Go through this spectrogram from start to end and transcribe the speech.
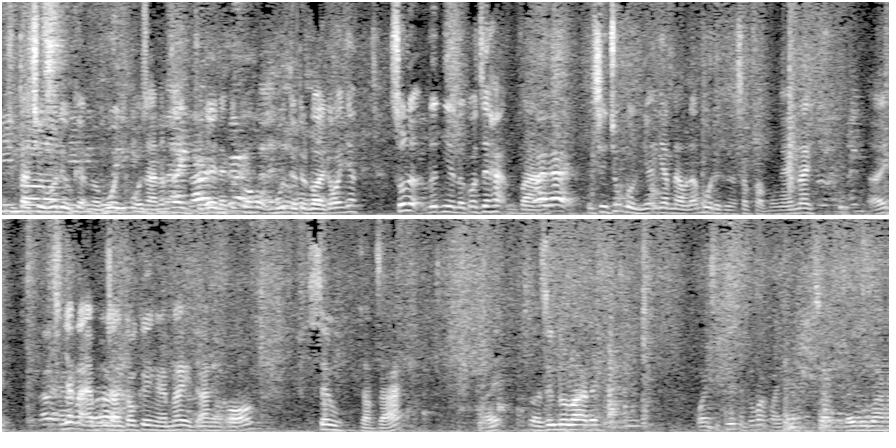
Chúng ta chưa có điều kiện mà mua những bộ dàn âm thanh. Thì đây là cái cơ hội mua tuyệt vời các bác nhé số lượng tất nhiên là có giới hạn và xin chúc mừng những anh em nào đã mua được sản phẩm của ngày hôm nay. Đấy xin nhắc lại, bộ dàn cao kê ngày hôm nay đang có sale giảm giá. Đấy, và riêng đô la đây. Quay chi tiết cho các bác và anh em đây, đô la.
